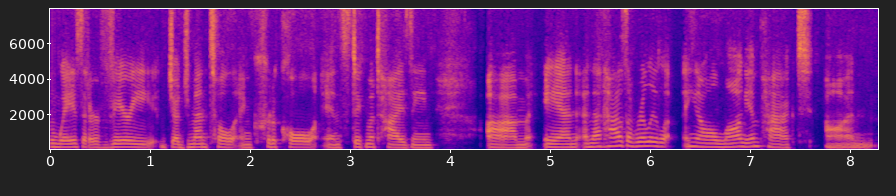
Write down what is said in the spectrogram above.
ways that are very judgmental and critical and stigmatizing. Um, and and that has a really you know a long impact on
